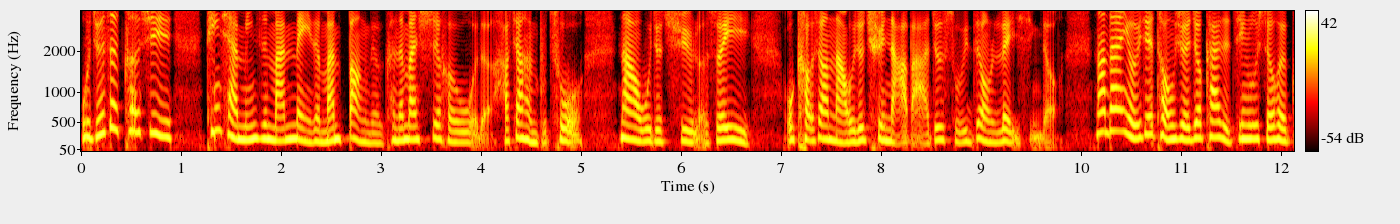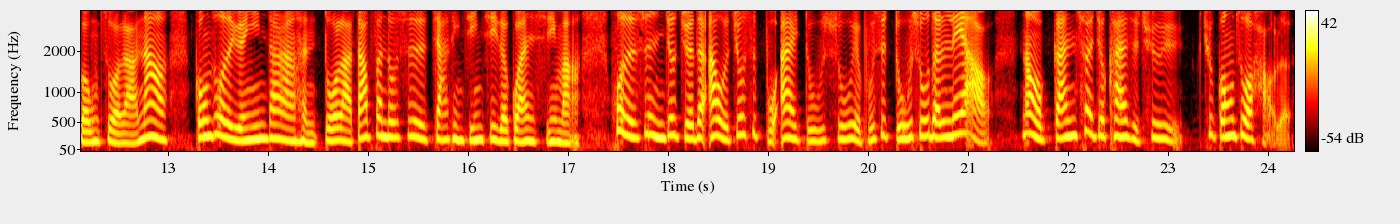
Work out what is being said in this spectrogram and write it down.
我觉得这科系听起来名字蛮美的，蛮棒的，可能蛮适合我的，好像很不错，那我就去了。所以我考上哪我就去哪吧，就属于这种类型的。那当然有一些同学就开始进入社会工作啦，那工作的原因当然很多啦，大部分都是家庭经济的关系嘛，或者是你就觉得啊，我就是不爱读书，也不是读书的料，那我干脆就开始去去工作好了，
